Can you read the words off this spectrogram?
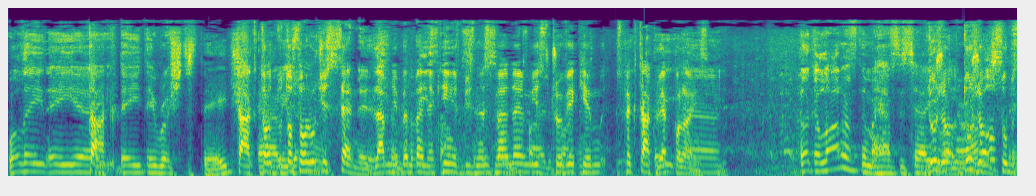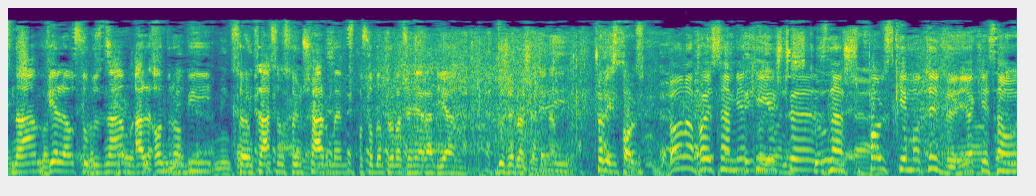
Like? Tak. Tak, to, to są ludzie sceny. Dla mnie Bębenek nie jest biznesmenem, jest człowiekiem spektaklu, jak Polański. Dużo, dużo osób znam, wiele osób znam, ale on robi swoją klasą, swoim szarmem, sposobem prowadzenia radia duże wrażenie na mnie. Człowiek z Polski. Bono, powiedz nam, jakie jeszcze znasz polskie motywy? Jakie są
